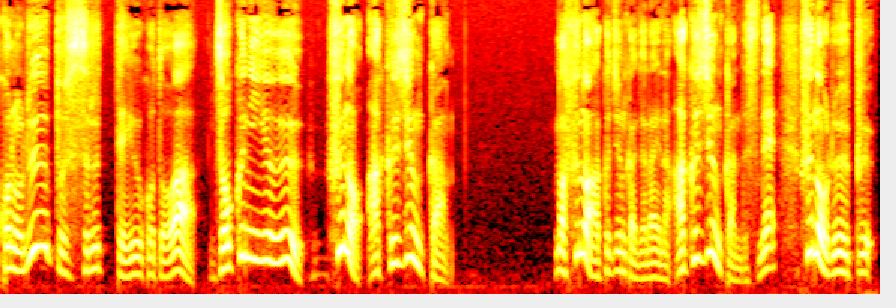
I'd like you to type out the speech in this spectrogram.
このループするっていうことは俗に言う負の悪循環まあ、負の悪循環じゃないな。悪循環ですね。負のループ。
